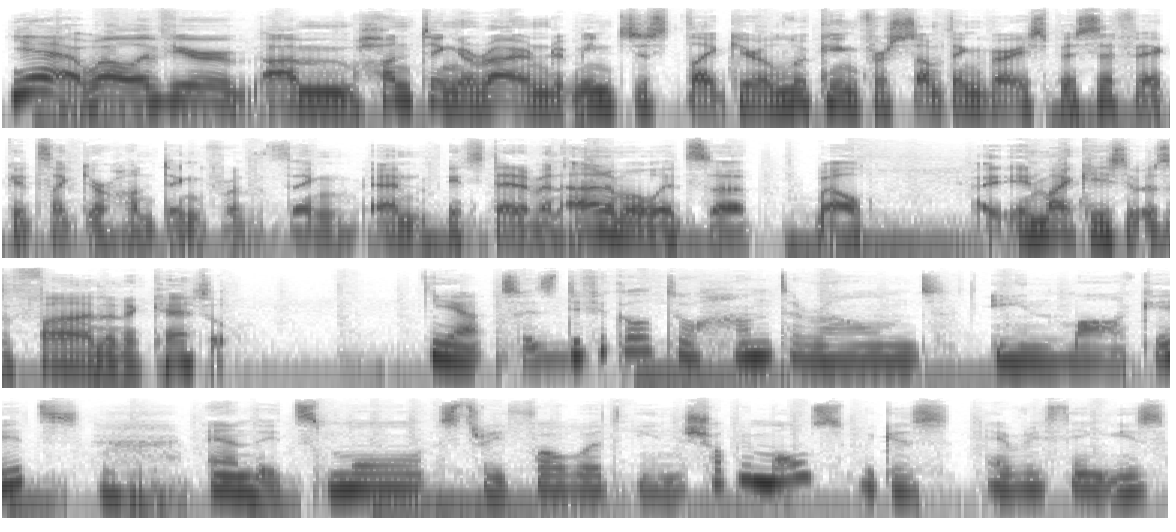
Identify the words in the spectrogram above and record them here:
Yeah, well, if you're um, hunting around, it means just like you're looking for something very specific. It's like you're hunting for the thing. And instead of an animal, it's a, well, in my case, it was a fan and a kettle. Yeah, so it's difficult to hunt around in markets mm-hmm. and it's more straightforward in shopping malls because everything is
